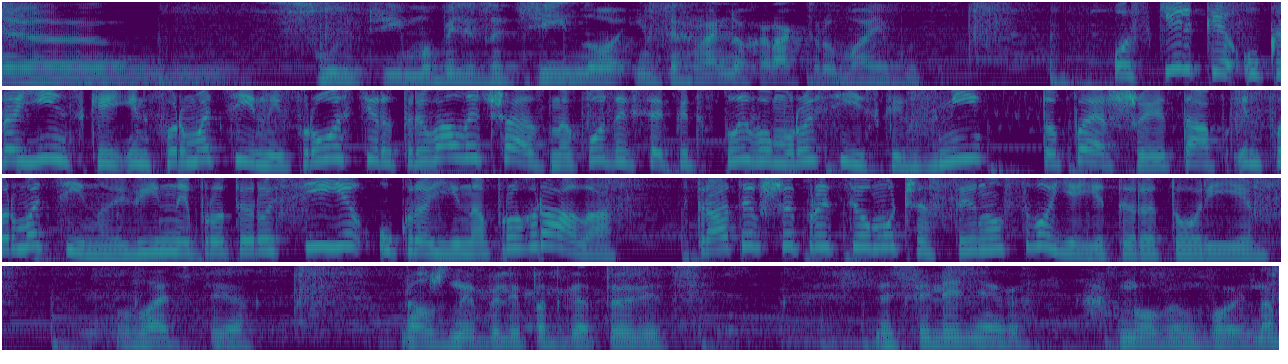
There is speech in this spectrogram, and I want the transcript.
е, функцій мобілізаційного інтегрального характеру має бути. Оскільки український інформаційний простір тривалий час знаходився під впливом російських змі, то перший етап інформаційної війни проти Росії Україна програла, втративши при цьому частину своєї території. власти должны были подготовить население к новым войнам.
